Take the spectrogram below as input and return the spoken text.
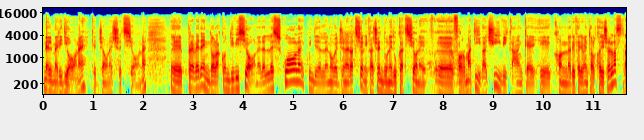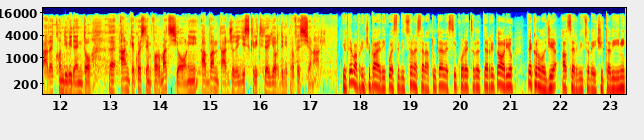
nel meridione, che è già un'eccezione, eh, prevedendo la condivisione delle scuole, quindi delle nuove generazioni, facendo un'educazione eh, formativa, civica, anche eh, con riferimento al codice della strada e condividendo eh, anche queste informazioni a vantaggio degli iscritti degli ordini professionali. Il tema principale di questa edizione sarà tutela e sicurezza del territorio, tecnologia al servizio dei cittadini.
